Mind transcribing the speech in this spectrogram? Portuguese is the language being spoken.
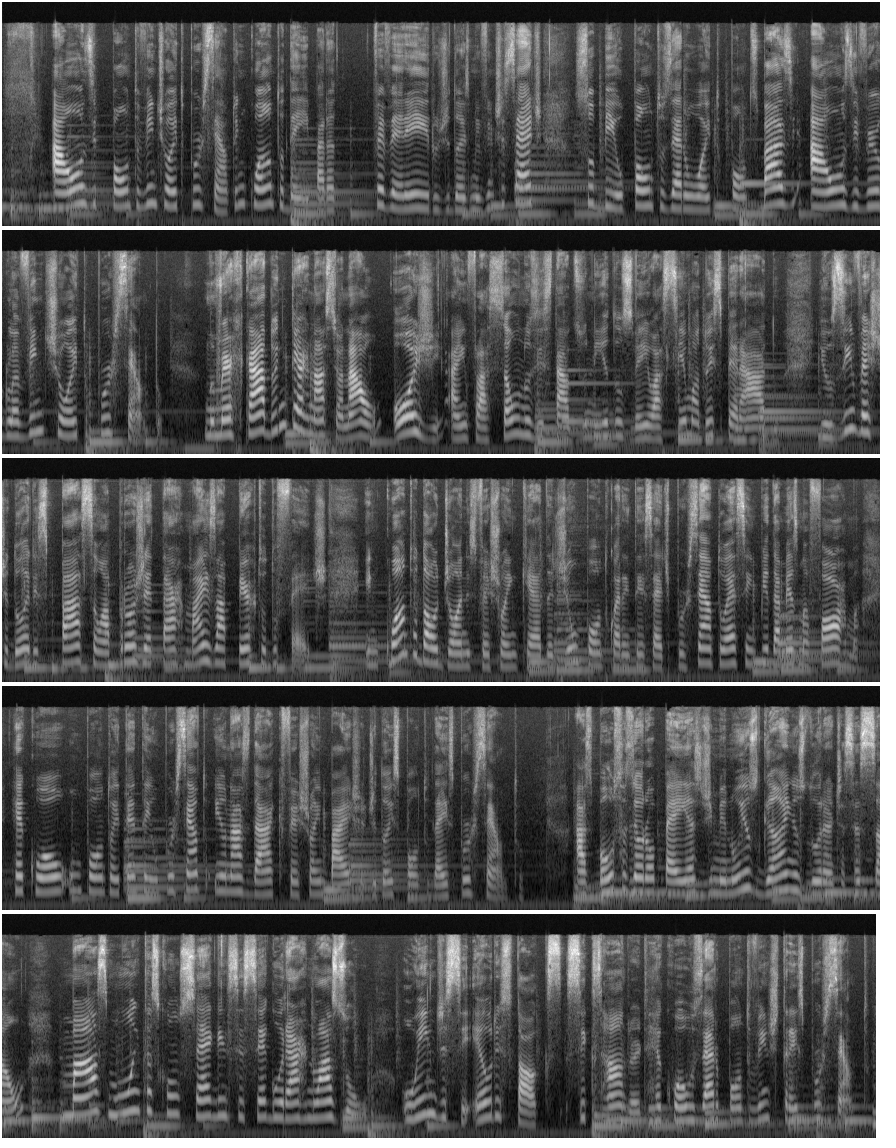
a 11,28%, enquanto o DI para fevereiro de 2027 subiu 0,08 pontos base a 11,28%. No mercado internacional, hoje a inflação nos Estados Unidos veio acima do esperado e os investidores passam a projetar mais aperto do Fed. Enquanto o Dow Jones fechou em queda de 1,47%, o S&P da mesma forma recuou 1,81% e o Nasdaq fechou em baixa de 2,10%. As bolsas europeias diminuem os ganhos durante a sessão, mas muitas conseguem se segurar no azul. O índice Eurostoxx 600 recuou 0,23%.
